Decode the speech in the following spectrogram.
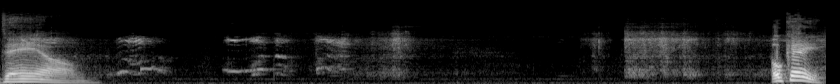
Damn. Okay.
